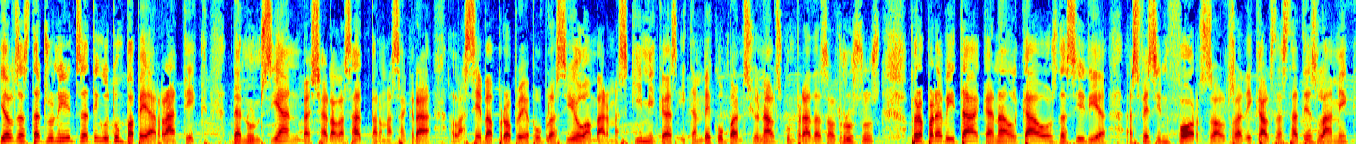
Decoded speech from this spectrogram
i els Estats Units ha tingut un paper erràtic denunciant Bashar al-Assad per massacrar la seva pròpia població amb armes químiques i també convencionals comprades als russos, però per evitar que en el caos de Síria es fessin forts els radicals d'estat islàmic,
